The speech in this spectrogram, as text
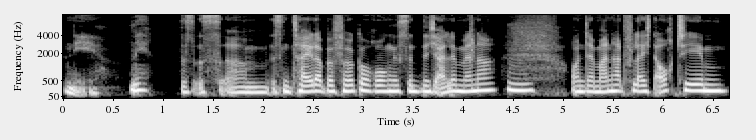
Nee. Nee. Das ist, ähm, ist ein Teil der Bevölkerung, es sind nicht alle Männer. Mhm. Und der Mann hat vielleicht auch Themen,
